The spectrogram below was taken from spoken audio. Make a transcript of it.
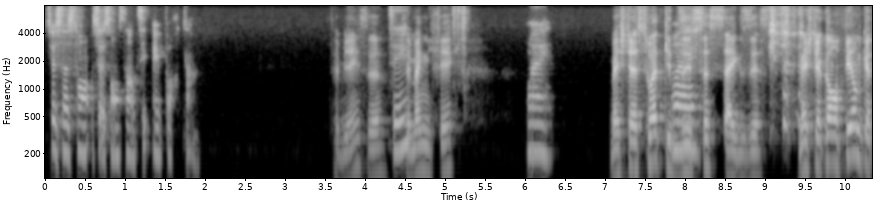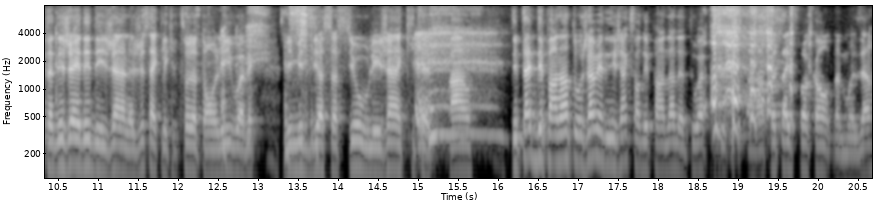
se, sont, se sont sentis importants. C'est bien ça. C'est magnifique. Ouais. Ben, je te souhaite qu'ils te disent ça si ça existe. Mais je te confirme que tu as déjà aidé des gens, là, juste avec l'écriture de ton livre ou avec les médias sociaux ou les gens à qui tu parles. Tu es peut-être dépendante aux gens, mais il y a des gens qui sont dépendants de toi. Tu peut-être pas compte, mademoiselle.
